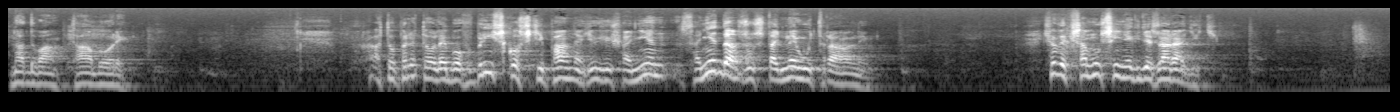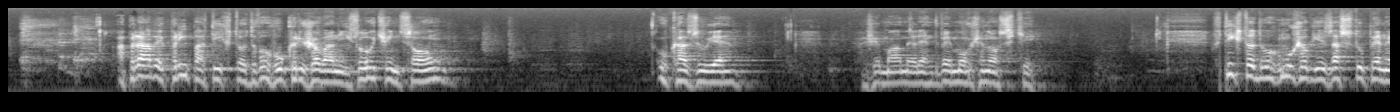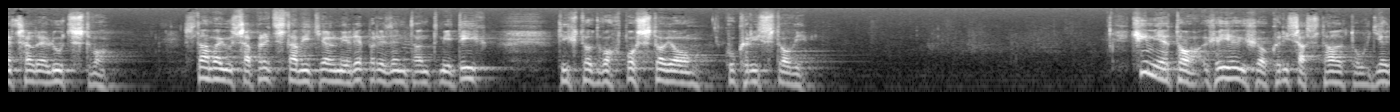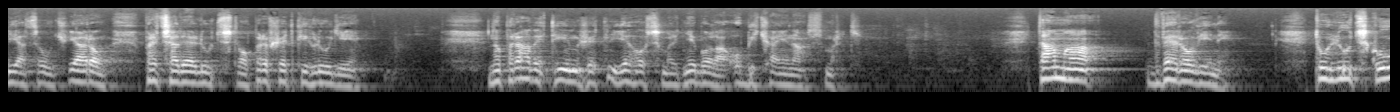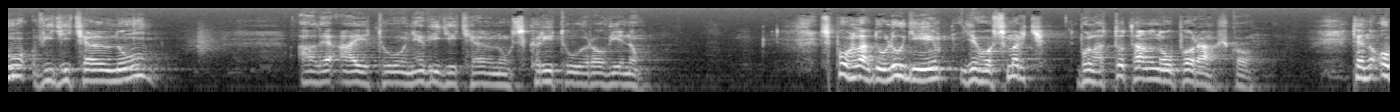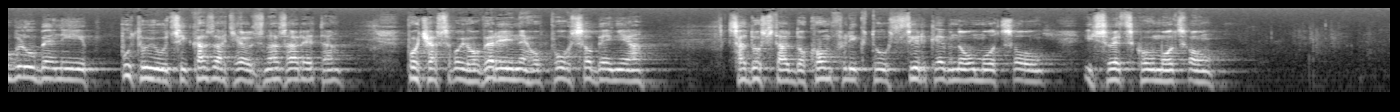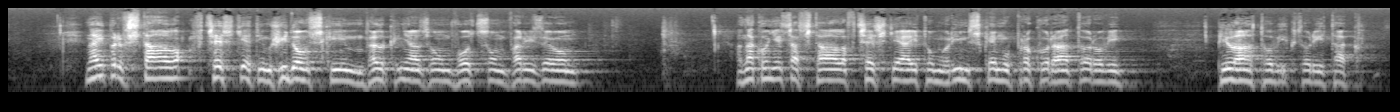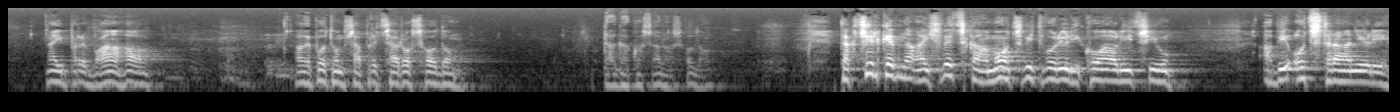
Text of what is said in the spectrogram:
na dva tábory. A to preto, lebo v blízkosti pána Ježiša nie, sa nedá zostať neutrálnym. Človek sa musí niekde zaradiť. A práve prípad týchto dvoch ukrižovaných zločincov ukazuje, že máme len dve možnosti. V týchto dvoch mužoch je zastúpené celé ľudstvo. Stávajú sa predstaviteľmi, reprezentantmi tých, týchto dvoch postojov ku Kristovi. Čím je to, že Ježišov Krista stal tou deliacou čiarou pre celé ľudstvo, pre všetkých ľudí? No práve tým, že jeho smrť nebola obyčajná smrť. Tá má dve roviny. Tú ľudskú, viditeľnú, ale aj tú neviditeľnú, skrytú rovinu. Z pohľadu ľudí jeho smrť bola totálnou porážkou ten oblúbený putujúci kazateľ z Nazareta počas svojho verejného pôsobenia sa dostal do konfliktu s cirkevnou mocou i svetskou mocou. Najprv stál v ceste tým židovským veľkňazom, vodcom, farizeom a nakoniec sa stál v ceste aj tomu rímskému prokurátorovi Pilátovi, ktorý tak najprv váhal ale potom sa predsa rozhodol tak, ako sa rozhodol. Tak cirkevná aj svetská moc vytvorili koalíciu, aby odstránili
